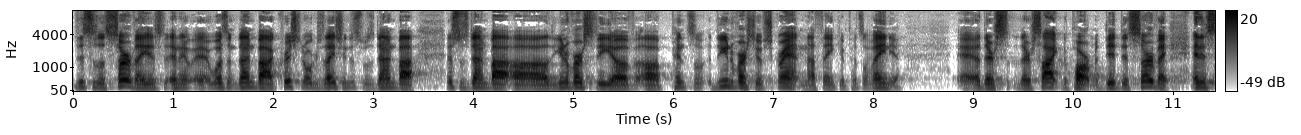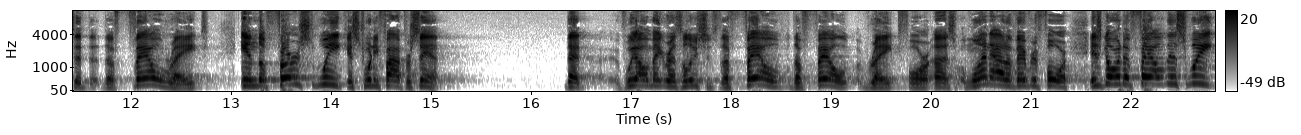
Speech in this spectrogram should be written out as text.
this is a survey, and it, it, wasn't done by a Christian organization. This was done by this was done by uh, the University of uh, the University of Scranton, I think, in Pennsylvania uh, their, their psych department did this survey, and it said that the fail rate in the first week is 25%. That if we all make resolutions, the fail, the fail rate for us, one out of every four, is going to fail this week.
